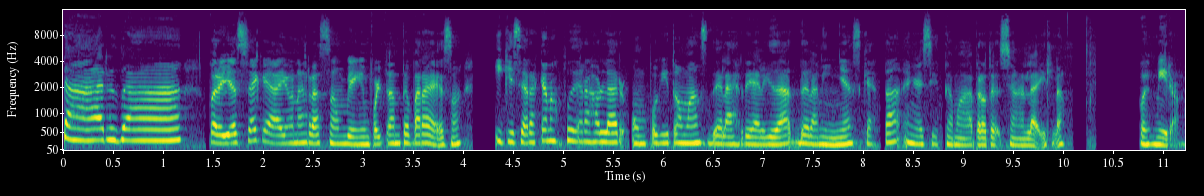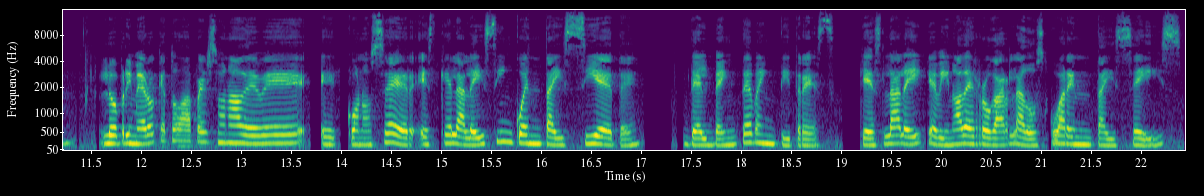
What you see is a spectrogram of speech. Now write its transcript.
tarda, pero yo sé que hay una razón bien importante para eso. y quisiera que nos pudieras hablar un poquito más de la realidad de la niñez que está en el sistema de protección en la isla. Pues mira, lo primero que toda persona debe eh, conocer es que la ley 57 del 2023, que es la ley que vino a derrogar la 246,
